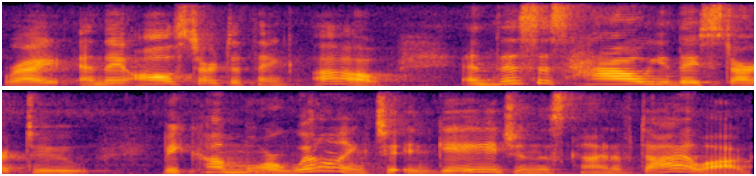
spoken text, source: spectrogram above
right? And they all start to think, oh, and this is how they start to become more willing to engage in this kind of dialogue,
